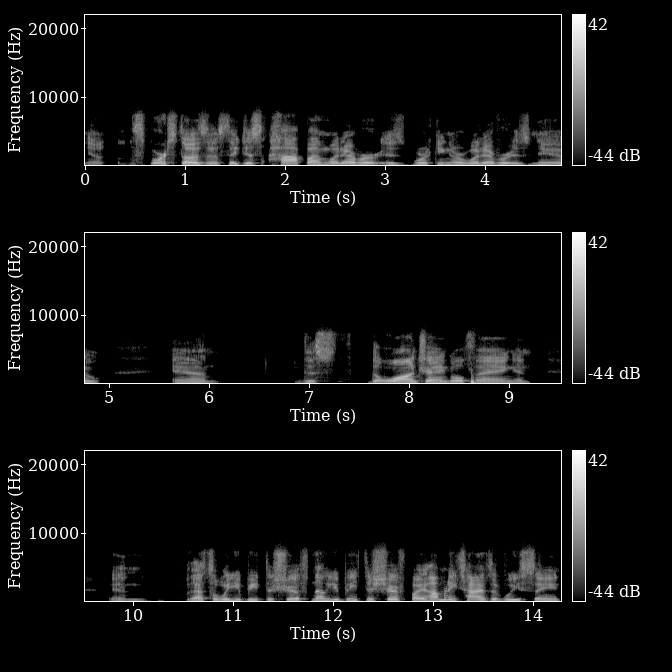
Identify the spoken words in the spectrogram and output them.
you know, sports does this. They just hop on whatever is working or whatever is new, and this the launch angle thing, and and that's the way you beat the shift. No, you beat the shift by how many times have we seen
